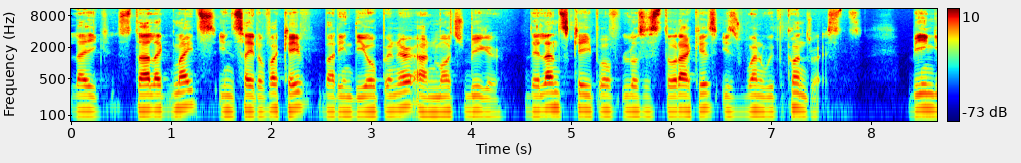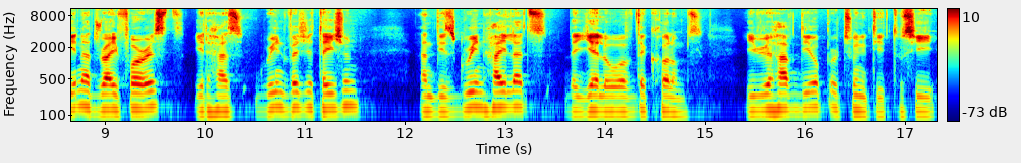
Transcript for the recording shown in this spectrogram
like stalagmites inside of a cave, but in the open air and much bigger. The landscape of Los Estoraques is one with contrasts. Being in a dry forest, it has green vegetation, and this green highlights the yellow of the columns. If you have the opportunity to see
